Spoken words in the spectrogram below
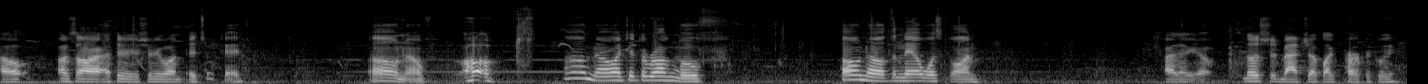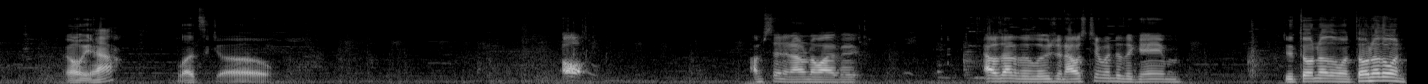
Oh, I'm sorry. I threw you a shitty one. It's okay. Oh no. Oh, Oh no, I did the wrong move. Oh no, the nail was gone. all right, there you go. Those should match up like perfectly. Oh yeah? Let's go. Oh, I'm sitting. I don't know why I baked. I was out of the illusion. I was too into the game. Dude, throw another one. Throw another one.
